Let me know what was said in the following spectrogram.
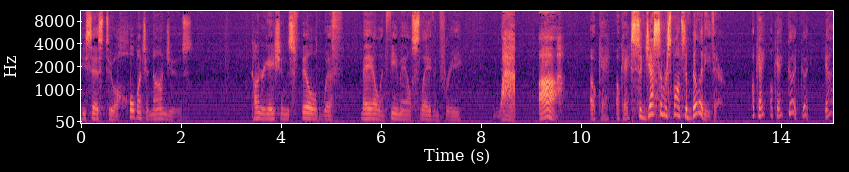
He says to a whole bunch of non Jews, congregations filled with male and female, slave and free. Wow. Ah, Okay, okay. Suggest some responsibility there. Okay, okay, good, good. Yeah.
